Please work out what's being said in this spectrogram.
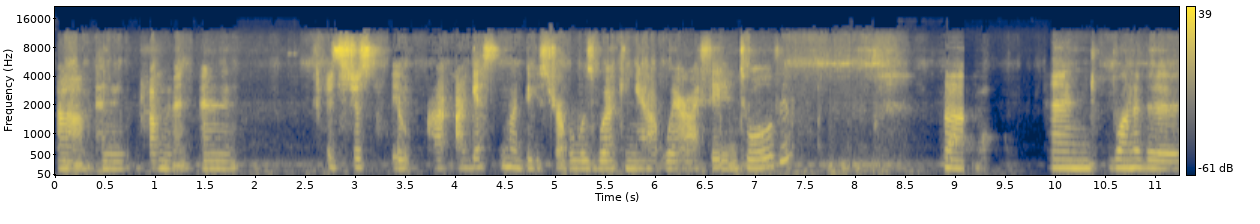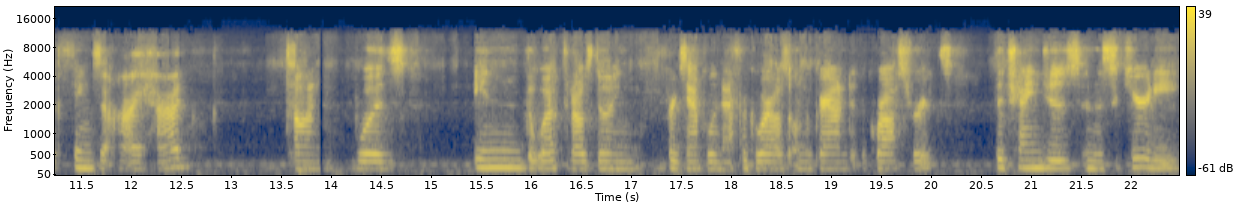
um, and government. And it's just, it, I, I, guess my biggest struggle was working out where I fit into all of it. Um, and one of the things that I had done was in the work that I was doing, for example, in Africa, where I was on the ground at the grassroots the changes in the security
